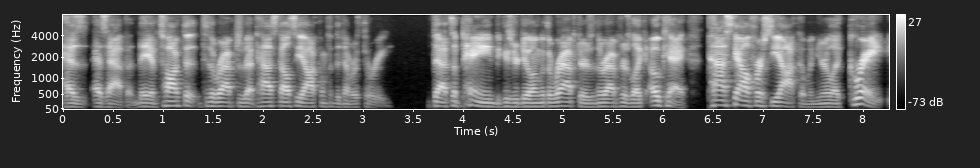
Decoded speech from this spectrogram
has has happened. They have talked to, to the Raptors about Pascal Siakam for the number three that's a pain because you're dealing with the Raptors, and the Raptors like, okay, Pascal for Siakam, and you're like, great,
